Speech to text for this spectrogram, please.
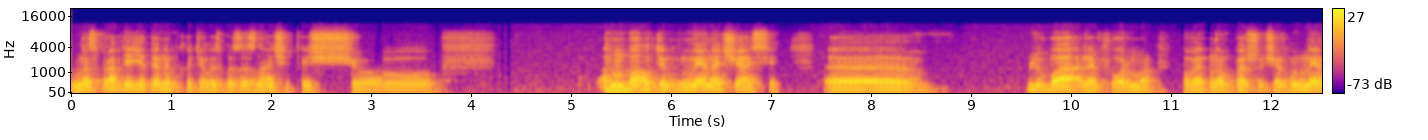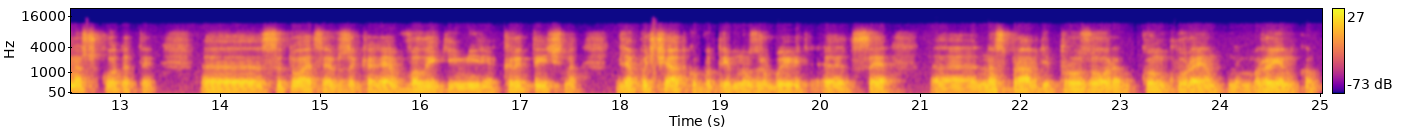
насправді єдиним хотілося б зазначити, що амбалдінг не на часі. Е, Люба реформа повинна в першу чергу не нашкодити. Е, Ситуація в ЖКГ в великій мірі критична. Для початку потрібно зробити е, це Е, насправді прозорим конкурентним ринком,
